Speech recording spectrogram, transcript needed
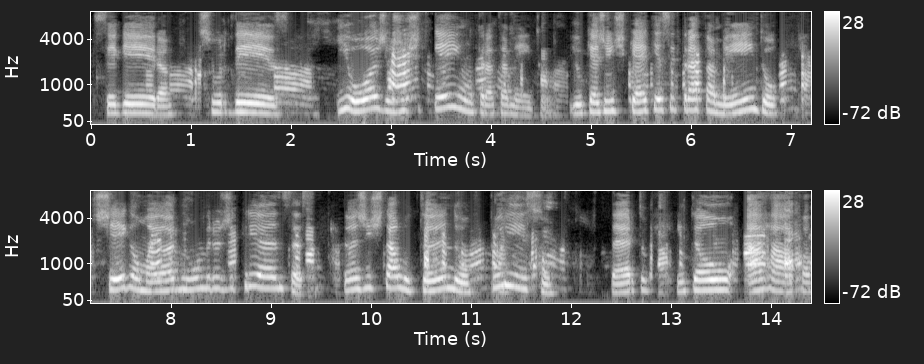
cegueira, surdez. E hoje a gente tem um tratamento. E o que a gente quer é que esse tratamento chegue ao maior número de crianças. Então a gente está lutando por isso, certo? Então, a Rafa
